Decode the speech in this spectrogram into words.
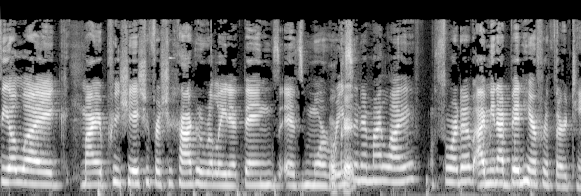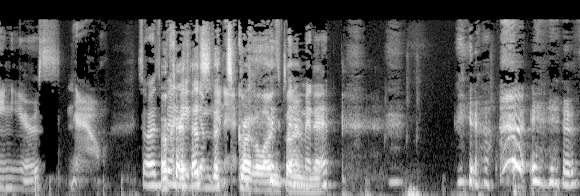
feel like my appreciation for Chicago related things is more Okay. recent in my life, sort of. I mean, I've been here for 13 years now. So it's been Okay, maybe that's- a minute. that's quite a long It's been a time, yeah. minute. Yeah, it is.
